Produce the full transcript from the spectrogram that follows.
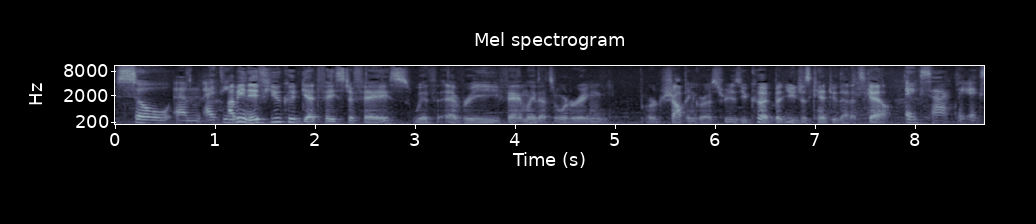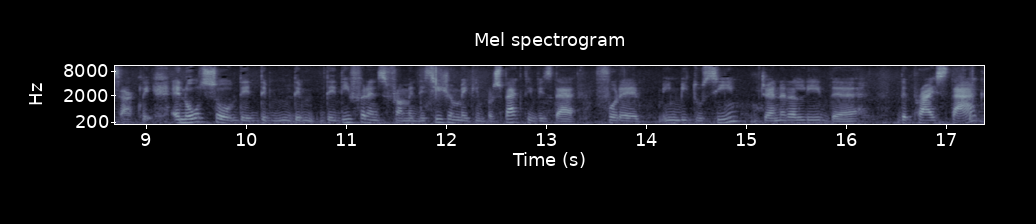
So um, I think. I mean, if you could get face to face with every family that's ordering or shopping groceries, you could, but you just can't do that at scale. Exactly, exactly. And also the, the, the, the difference from a decision making perspective is that for a in B2C, generally the the price tag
